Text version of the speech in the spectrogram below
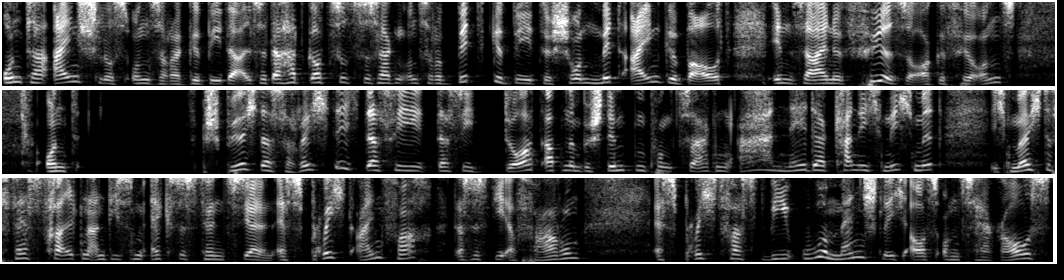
unter Einschluss unserer Gebete. Also da hat Gott sozusagen unsere Bittgebete schon mit eingebaut in seine Fürsorge für uns. Und spüre ich das richtig, dass Sie, dass Sie dort ab einem bestimmten Punkt sagen, ah, nee, da kann ich nicht mit. Ich möchte festhalten an diesem Existenziellen. Es bricht einfach, das ist die Erfahrung, es bricht fast wie urmenschlich aus uns heraus,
